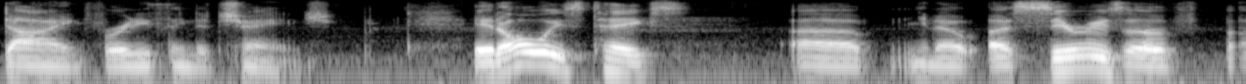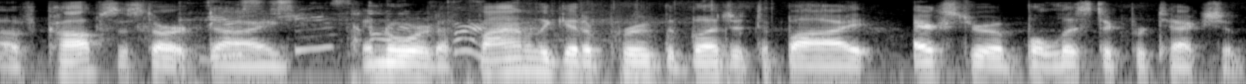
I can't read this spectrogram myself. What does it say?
dying for anything to change. It always takes uh, you know, a series of, of cops to start dying in order to finally get approved the budget to buy extra ballistic protection.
